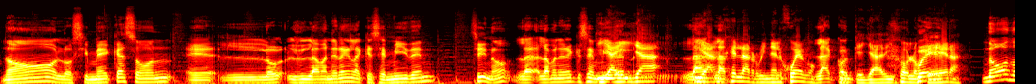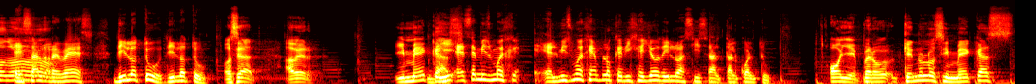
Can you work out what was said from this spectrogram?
No, los Imecas son eh, la manera en la que se miden. Sí, ¿no? La, manera en que se miden. Y ahí ya y Ángel arruina el juego. porque ya dijo lo que era. No, no, no. Es al revés. Dilo tú, dilo tú. O sea, a ver. Imecas. Y ese mismo, el mismo ejemplo que dije yo, dilo así, tal cual tú. Oye, pero ¿qué no los Imecas?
